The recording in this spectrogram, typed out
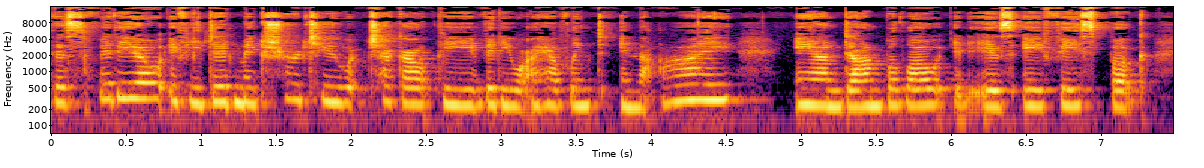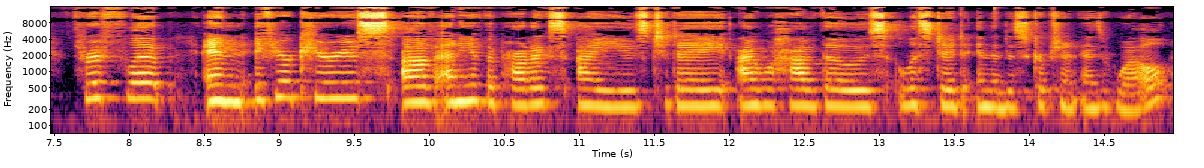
This video. If you did, make sure to check out the video I have linked in the eye and down below it is a Facebook thrift flip. And if you're curious of any of the products I used today, I will have those listed in the description as well.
